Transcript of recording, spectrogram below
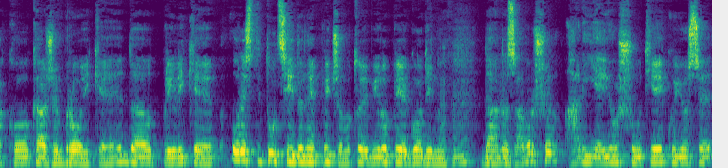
ako kažem brojke, da otprilike o restituciji da ne pričamo, to je bilo prije godinu uh dana završeno, ali je još u tijeku, još se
